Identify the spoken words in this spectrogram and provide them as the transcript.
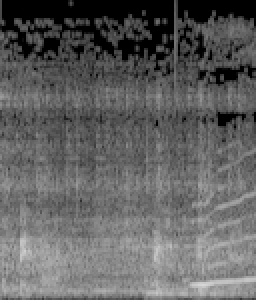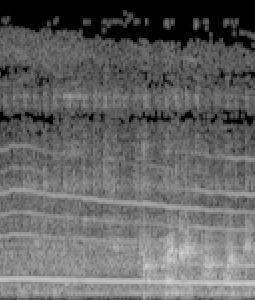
ผมเป็นมาถ้าไมมีผมเรื่องเดินคุณดีคุณรอดถ้าภายในสามวันเนี่ย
